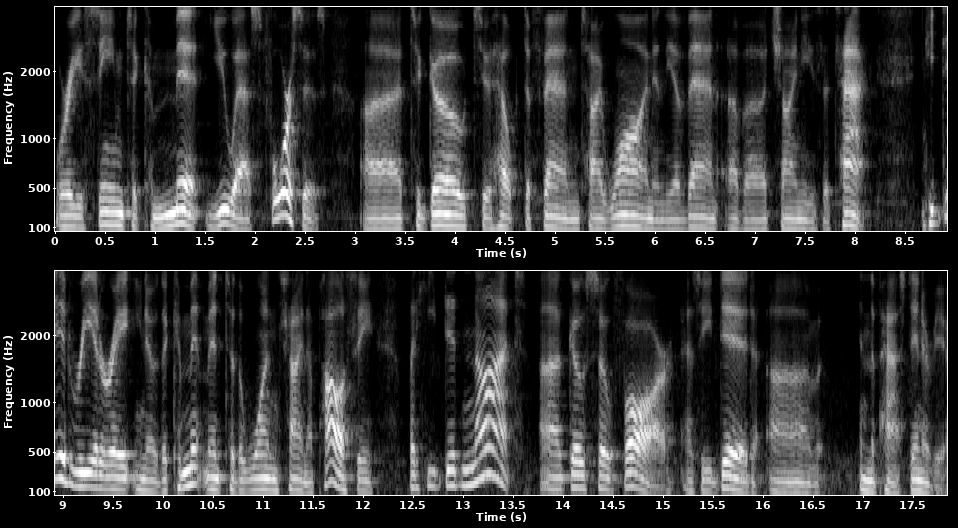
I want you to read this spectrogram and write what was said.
where he seemed to commit U.S. forces uh, to go to help defend Taiwan in the event of a Chinese attack. He did reiterate, you know, the commitment to the one China policy, but he did not uh, go so far as he did um, in the past interview.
